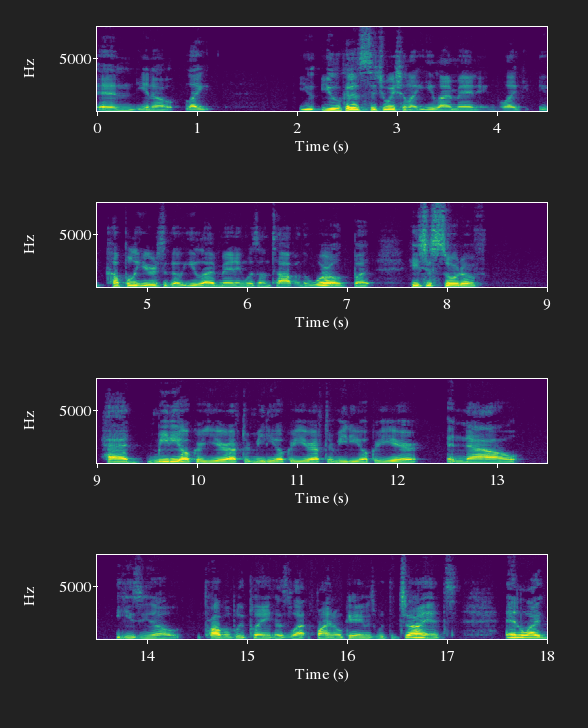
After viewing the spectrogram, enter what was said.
and you know, like you, you look at a situation like Eli Manning. Like a couple of years ago, Eli Manning was on top of the world, but he's just sort of had mediocre year after mediocre year after mediocre year, and now he's you know probably playing his final games with the Giants. And like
